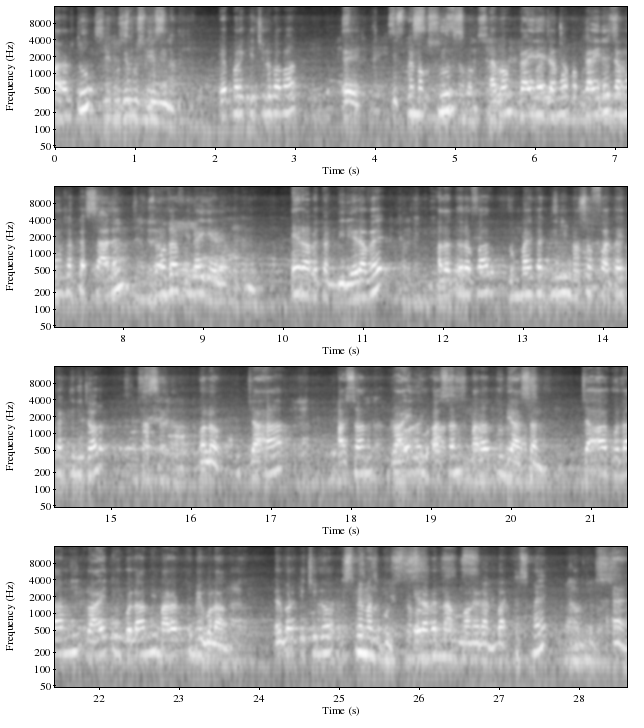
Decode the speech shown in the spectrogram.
মারারতু মুসলিমিনা। এরপরে কি ছিল বাবা? এই ইসমে মকসুর এবং গাইরে জামা গাইরে জামা মুজাক্কার সালেম মুজাফ ইলাইহি এরাবে তাকদিরি এরাবে হালত রফা জুম্মায় তাকদিরি নসব ফাতায় তাকদিরি জর বলো যা আসান রাইতু আসান মারাতু বি আসান যা গোলামি রাইতু গোলামি মারাতু বি গোলাম। এরপর কি ছিল? ইসমে মানকুস এরাবের নাম মনে রাখবা। ইসমে হ্যাঁ।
